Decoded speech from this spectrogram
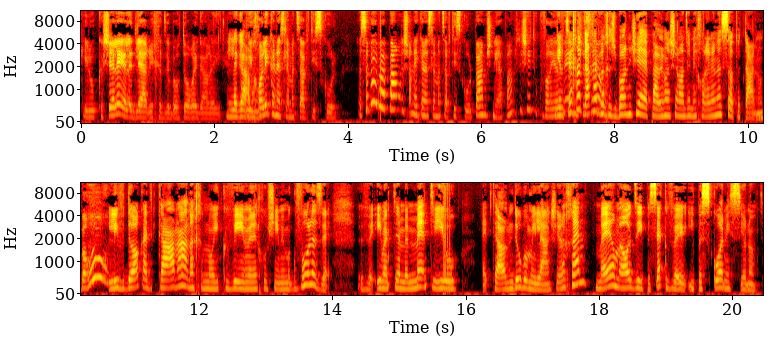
כאילו, קשה לילד להעריך את זה באותו רגע הרי. לגמרי. הוא יכול להיכנס למצב תסכול. אז סבבה, פעם ראשונה ייכנס למצב תסכול, פעם שנייה, פעם שלישית הוא כבר יבין גם צריך לקחת שזהו. בחשבון שפעמים ראשונות הם יכולים לנסות אותנו. ברור. לבדוק עד כמה אנחנו עקביים ונחושים עם הגבול הזה. ואם אתם באמת תהיו, תעמדו במילה שלכם, מהר מאוד זה ייפסק וייפסקו הניסיונות.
